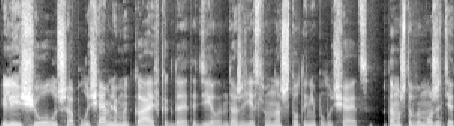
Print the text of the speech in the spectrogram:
Или еще лучше, а получаем ли мы кайф, когда это делаем, даже если у нас что-то не получается? Потому что вы можете,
